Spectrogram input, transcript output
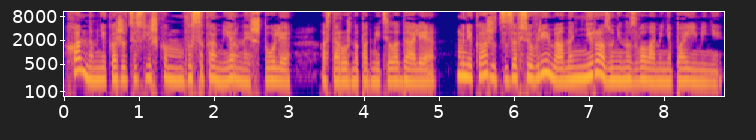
«Ханна, мне кажется, слишком высокомерной, что ли», — осторожно подметила Далее. «Мне кажется, за все время она ни разу не назвала меня по имени».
